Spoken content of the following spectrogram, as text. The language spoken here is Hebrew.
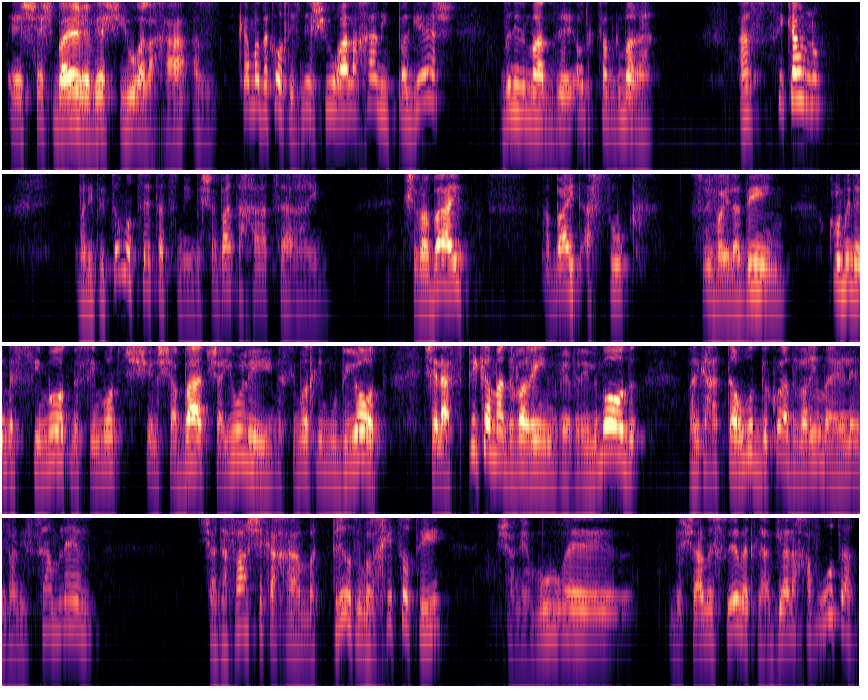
אה, שש בערב יש שיעור הלכה, אז כמה דקות לפני שיעור ההלכה ניפגש ונלמד אה, עוד קצת גמרא. אז סיכמנו. ואני פתאום מוצא את עצמי בשבת אחר הצהריים, כשבבית, הבית עסוק סביב הילדים, כל מיני משימות, משימות של שבת שהיו לי, משימות לימודיות, של להספיק כמה דברים וללמוד, ואני ככה טרוד בכל הדברים האלה, ואני שם לב שהדבר שככה מטריד אותי, מלחיץ אותי, שאני אמור אה, בשעה מסוימת להגיע לחברותה.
